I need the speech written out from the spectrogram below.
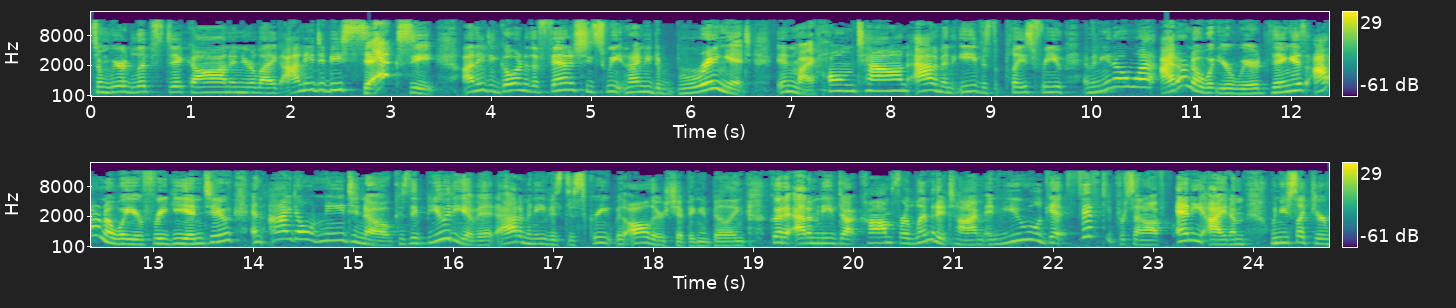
some weird lipstick on and you're like, I need to be sexy. I need to go into the fantasy suite and I need to bring it in my hometown. Adam and Eve is the place for you. I mean, you know what? I don't know what your weird thing is. I don't know what you're freaky into. And I don't need to know because the beauty of it, Adam and Eve is discreet with all their shipping and billing. Go to adamandeve.com for a limited time and you will get 50% off any item. When you select your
